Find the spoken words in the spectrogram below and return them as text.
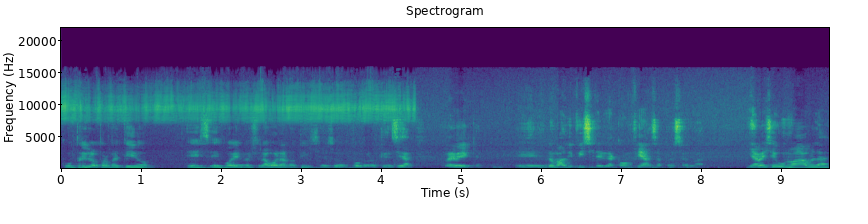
cumplir lo prometido es, es bueno, es una buena noticia, eso es un poco lo que decía Rebeca. Eh, lo más difícil es la confianza preservar. Y a veces uno habla,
